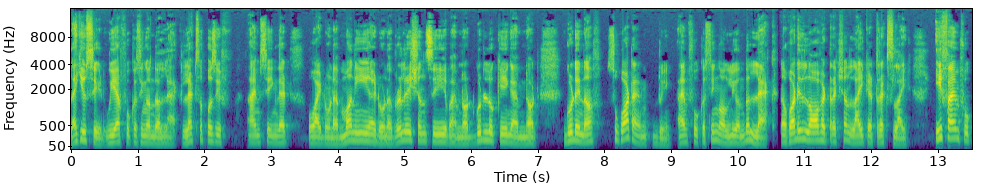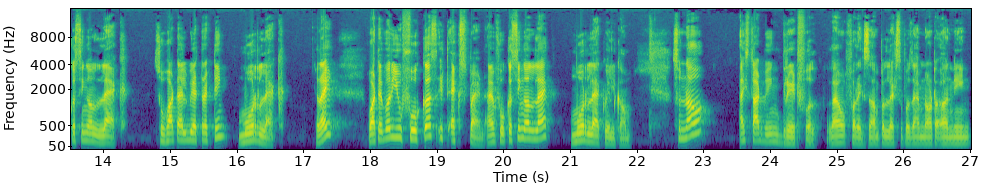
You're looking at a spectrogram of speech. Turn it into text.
Like you said we are focusing on the lack. Let's suppose if i'm saying that oh i don't have money i don't have relationship i'm not good looking i'm not good enough. So what i'm doing? I'm focusing only on the lack. Now what is law of attraction? Like attracts like. If i'm focusing on lack so what i'll be attracting? More lack right? Whatever you focus it expand. I'm focusing on lack more lack will come. So now i start being grateful. Now for example let's suppose i'm not earning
